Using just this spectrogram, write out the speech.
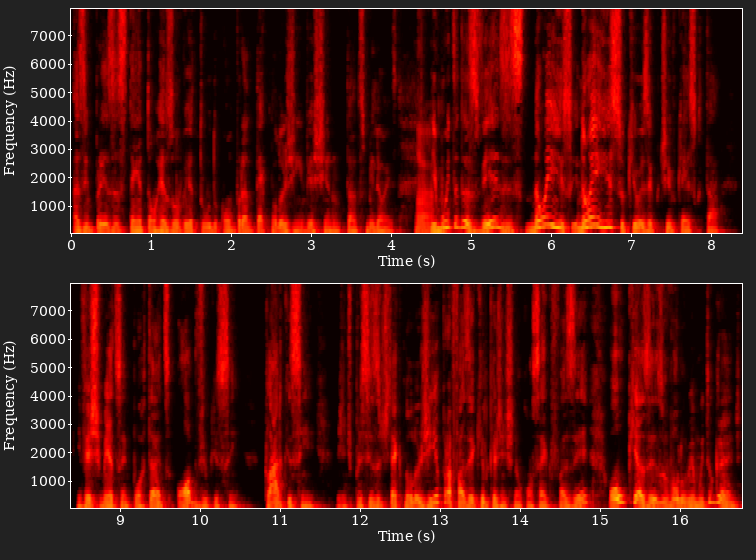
as empresas tentam resolver tudo comprando tecnologia, investindo tantos milhões. Ah. E muitas das vezes, não é isso. E não é isso que o executivo quer escutar. Investimentos são importantes? Óbvio que sim. Claro que sim. A gente precisa de tecnologia para fazer aquilo que a gente não consegue fazer, ou que às vezes o volume é muito grande.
